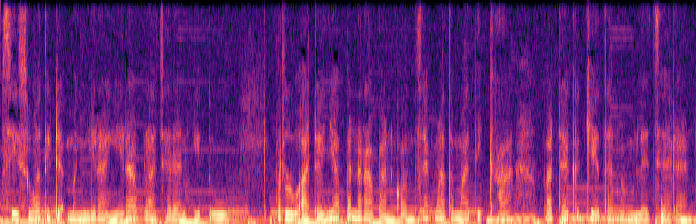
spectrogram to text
siswa tidak mengira-ngira pelajaran itu. Perlu adanya penerapan konsep matematika pada kegiatan pembelajaran.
